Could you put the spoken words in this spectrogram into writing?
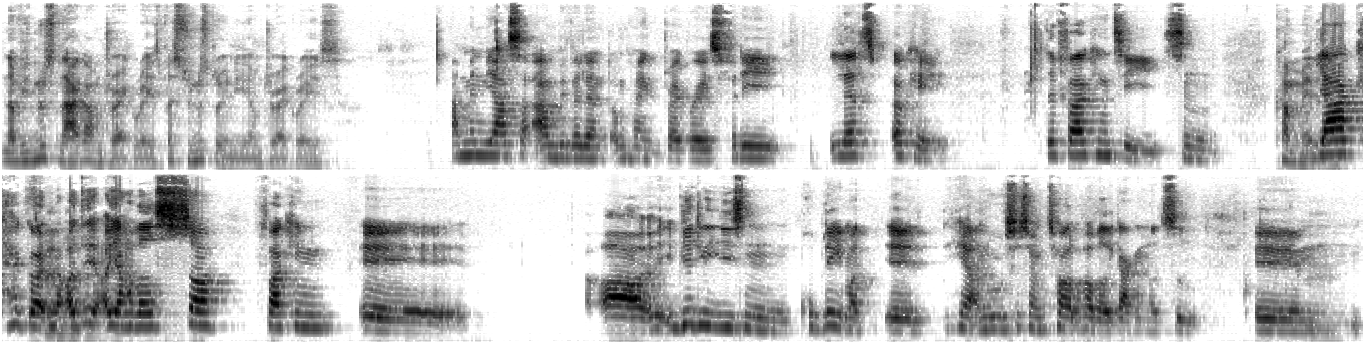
når vi nu snakker om Drag Race, hvad synes du egentlig om Drag Race? Ah, men jeg er så ambivalent omkring Drag Race, fordi, let's, okay, the fucking tea, sådan, Kom med det. Jeg kan godt, Spændende. og, det, og jeg har været så fucking, øh, og virkelig i sådan problemer øh, her nu. Sæson 12 har været i gang i noget tid. Øh, mm.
